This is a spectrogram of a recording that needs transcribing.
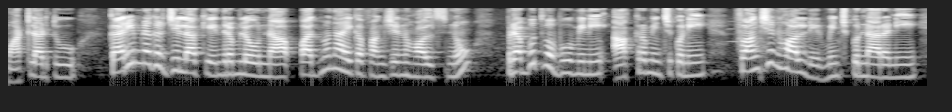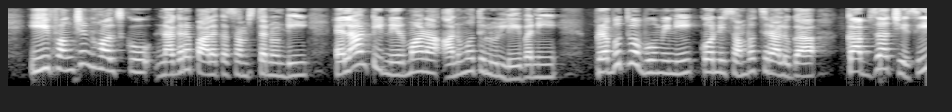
మాట్లాడుతూ కరీంనగర్ జిల్లా కేంద్రంలో ఉన్న పద్మనాయక ఫంక్షన్ హాల్స్ను ప్రభుత్వ భూమిని ఆక్రమించుకొని ఫంక్షన్ హాల్ నిర్మించుకున్నారని ఈ ఫంక్షన్ హాల్స్కు నగరపాలక సంస్థ నుండి ఎలాంటి నిర్మాణ అనుమతులు లేవని ప్రభుత్వ భూమిని కొన్ని సంవత్సరాలుగా కబ్జా చేసి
